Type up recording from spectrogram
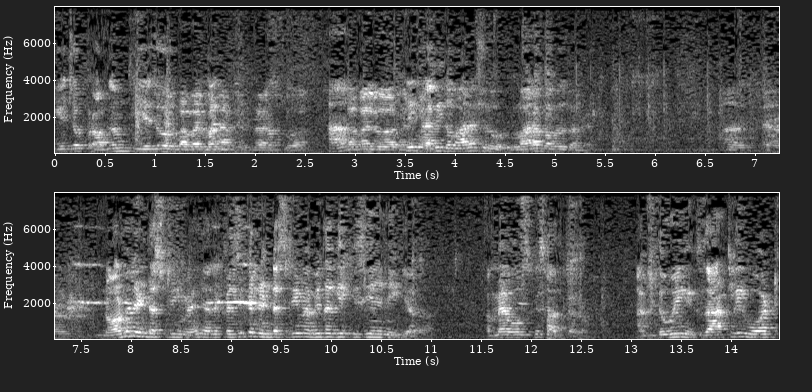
ये जो प्रॉब्लम थी ये जो बबल बना फिर हुआ। हाँ? बबल हुआ अभी दोबारा शुरू हो दोबारा बबल बन रहा है। नॉर्मल इंडस्ट्री में यानी फ़िज़िकल इंडस्ट्री में अभी तक ये किसी ने नहीं किया था। अब मैं वो उसके साथ कर रहा हूँ। I am doing exactly what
